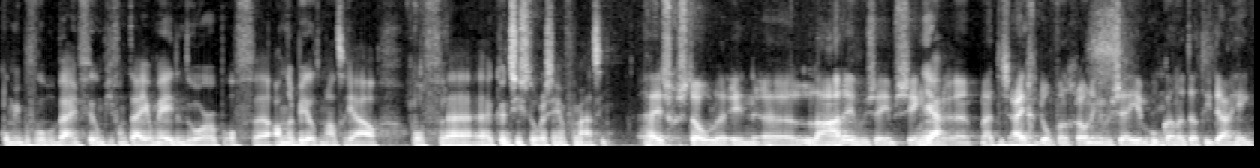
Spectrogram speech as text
kom je bijvoorbeeld bij een filmpje van Theo Medendorp of uh, ander beeldmateriaal of uh, kunsthistorische informatie. Hij is gestolen in uh, Laren, in Museum Singer. Ja. Uh, maar het is eigendom van het Groningen Museum. Hoe kan het dat hij daar hing?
